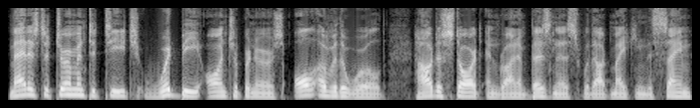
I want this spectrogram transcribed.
Matt is determined to teach would be entrepreneurs all over the world how to start and run a business without making the same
